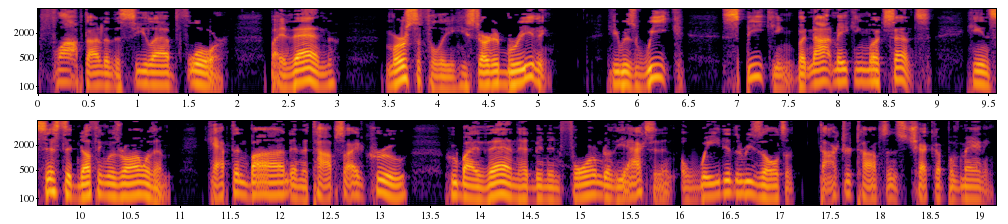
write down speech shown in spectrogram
flopped onto the sea lab floor. By then, mercifully, he started breathing. He was weak, speaking but not making much sense. He insisted nothing was wrong with him. Captain Bond and the topside crew, who by then had been informed of the accident, awaited the results of Dr. Thompson's checkup of Manning.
